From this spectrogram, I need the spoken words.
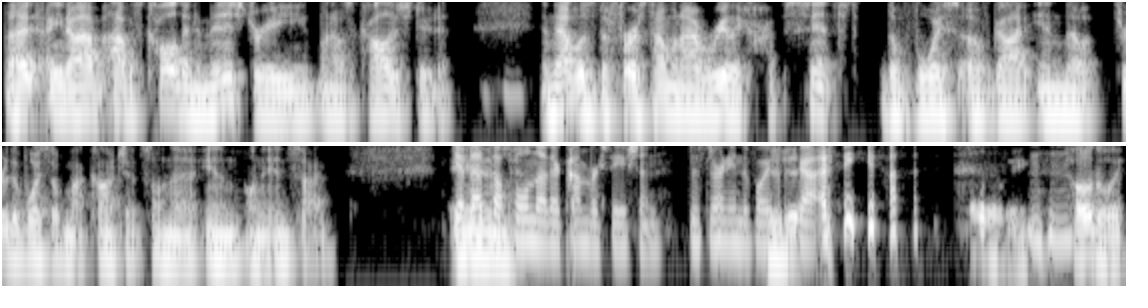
But I, you know I, I was called into ministry when I was a college student. Mm-hmm. and that was the first time when I really sensed the voice of God in the through the voice of my conscience on the in on the inside. Yeah and that's a whole nother conversation discerning the voice of God. Yeah. Totally. Mm-hmm. totally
